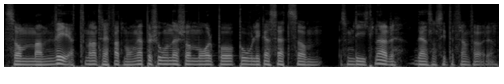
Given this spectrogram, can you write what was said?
som man vet. Man har träffat många personer som mår på, på olika sätt som, som liknar den som sitter framför en.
